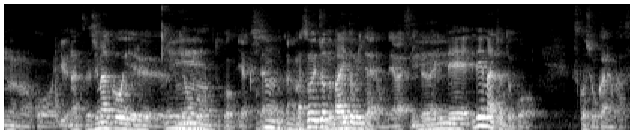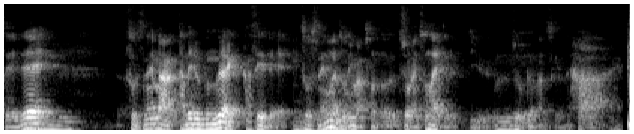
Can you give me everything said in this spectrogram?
のこういうなんつうか字幕を入れるえー。日本語のとこ訳したりとか、うんまあ、そういうちょっとバイトみたいなのをやらせていただいて、えでまあちょっとこう少しお金を稼いで、そうですね。まあ食べる分ぐらい稼いで、うん。そうですね、まあ、ちょっと今その将来に備えてるっていう状況なんですけどね、はい。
